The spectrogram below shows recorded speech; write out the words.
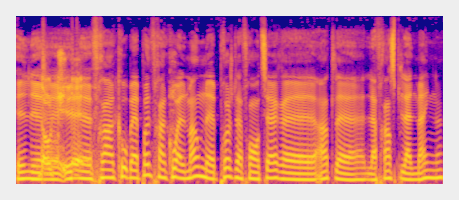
Une, Donc, euh, une euh, franco, ben pas une franco-allemande, mais proche de la frontière euh, entre la, la France et l'Allemagne.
